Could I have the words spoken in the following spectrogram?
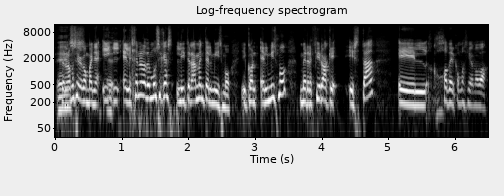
Pero la música acompaña. Y eh, el género de música es literalmente el mismo. Y con el mismo me refiero a que está el. Joder, ¿cómo se llamaba?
